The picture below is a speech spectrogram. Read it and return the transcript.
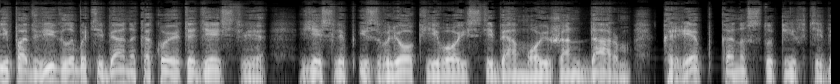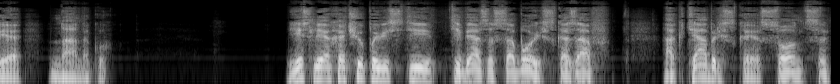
и подвигло бы тебя на какое-то действие, если б извлек его из тебя мой жандарм, крепко наступив тебе на ногу. Если я хочу повести тебя за собой, сказав «Октябрьское солнце»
